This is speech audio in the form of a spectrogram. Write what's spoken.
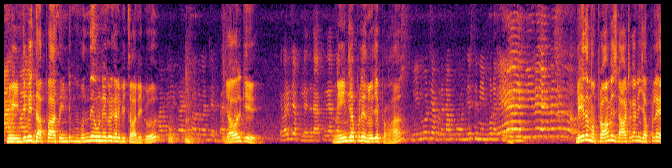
నువ్వు ఇంటి మీద తప్ప అసలు ఇంటి ముందే ఉండే కూడా కనిపించావా నీకు? ఎవరికి? ఎవరికి చెప్పలేదు? డాక్టర్ గారు నేను చెప్పలేదు నువ్వు చెప్పావా? నేను కూడా చెప్పలేదు నాకు ఫోన్ చేస్తే నేను కూడా లేదమ్మా ప్రామిస్ డాక్టర్ గారు నేను చెప్పలే.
